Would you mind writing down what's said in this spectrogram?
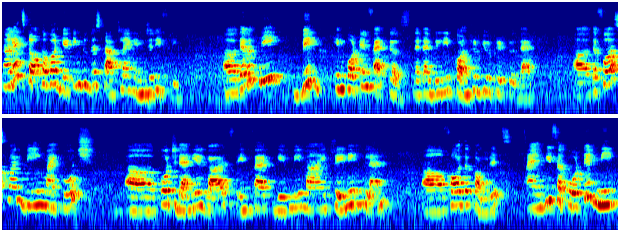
Now let's talk about getting to the start line injury free. Uh, there were three big important factors that I believe contributed to that. Uh, the first one being my coach, uh, Coach Daniel Vaz, in fact, gave me my training plan uh, for the comrades and he supported me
